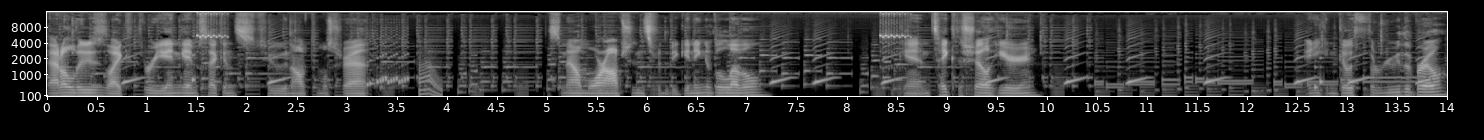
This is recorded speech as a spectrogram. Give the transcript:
That'll lose like three in-game seconds to an optimal strat. Now more options for the beginning of the level. You can take the shell here. And you can go through the bro.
